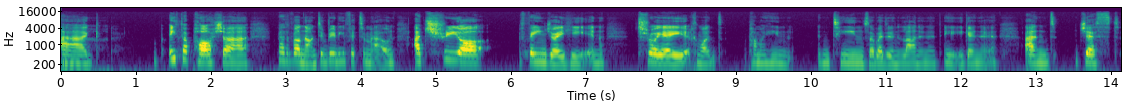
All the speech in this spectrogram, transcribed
oh ag eitha posh a pethau fel na, dim really ffit mewn, a trio ffeindio ei hun trwy ei, chymod, pan mae hi'n yn teens a wedyn lan yn y ugeinau. And just,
